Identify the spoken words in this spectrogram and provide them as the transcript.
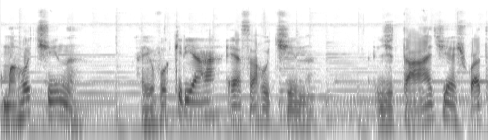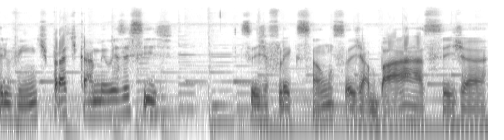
uma rotina. Aí eu vou criar essa rotina de tarde às 4h20 praticar meu exercício. Seja flexão, seja barra, seja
